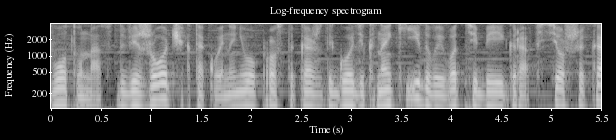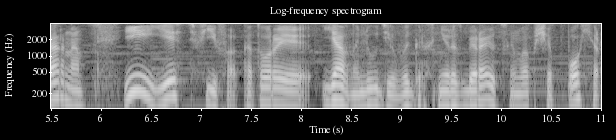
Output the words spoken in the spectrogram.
вот у нас движочек такой, на него просто каждый годик накидывай, вот тебе игра, все шикарно. И есть FIFA, которые явно люди в играх не разбираются, им вообще похер.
